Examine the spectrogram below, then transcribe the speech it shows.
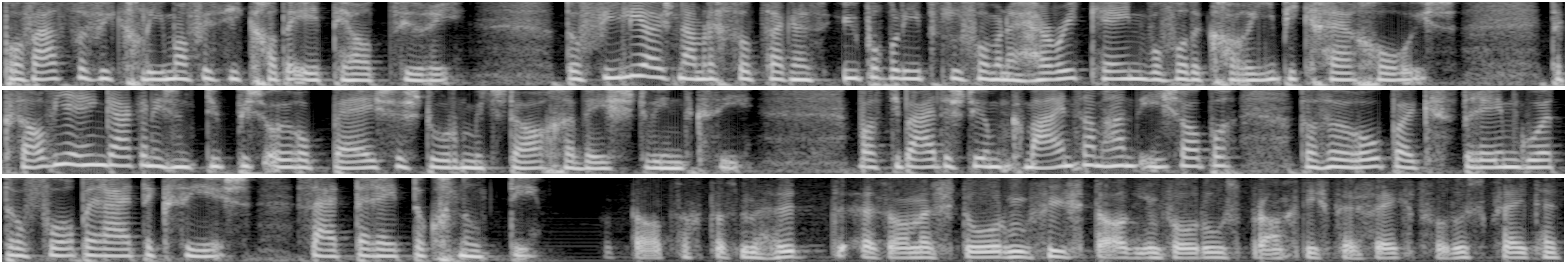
Professor für Klimaphysik an der ETH Zürich. Die Ophelia ist nämlich sozusagen ein Überbleibsel von einem Hurricane, der von der Karibik hergekommen ist. Der Xavier hingegen ist ein typisch europäischer Sturm mit starkem Westwind. Gewesen. Was die beiden Stürme gemeinsam haben, ist aber, dass Europa extrem gut darauf vorbereitet war, sagt der Reto Knutti. Die Tatsache, dass man heute so einen Sturm fünf Tage im Voraus praktisch perfekt vorausgesagt hat,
